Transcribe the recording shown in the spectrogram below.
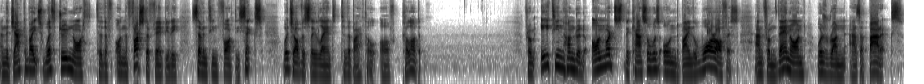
and the Jacobites withdrew north the, on the 1st of February 1746, which obviously led to the Battle of Culloden. From 1800 onwards, the castle was owned by the War Office and from then on was run as a barracks.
